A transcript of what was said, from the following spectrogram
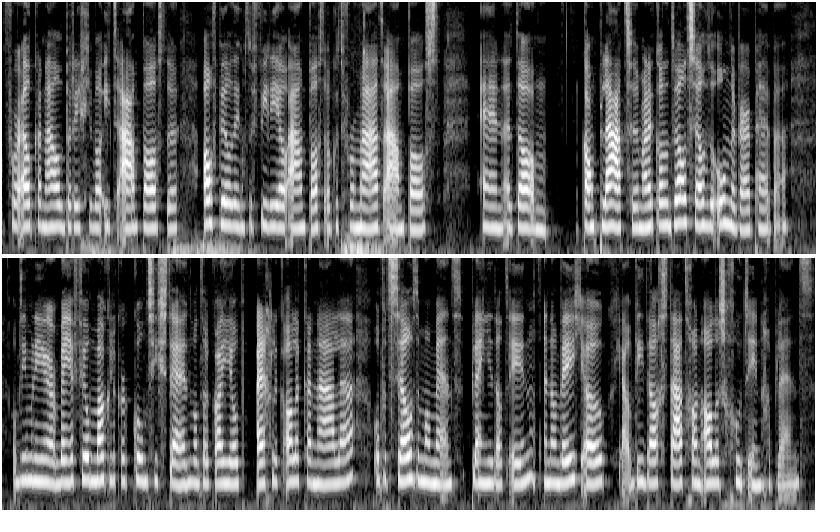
voor elk kanaal het berichtje wel iets aanpast. De afbeelding of de video aanpast. Ook het formaat aanpast. En het dan kan plaatsen. Maar dan kan het wel hetzelfde onderwerp hebben. Op die manier ben je veel makkelijker consistent. Want dan kan je op eigenlijk alle kanalen op hetzelfde moment plan je dat in. En dan weet je ook, ja, op die dag staat gewoon alles goed ingepland.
